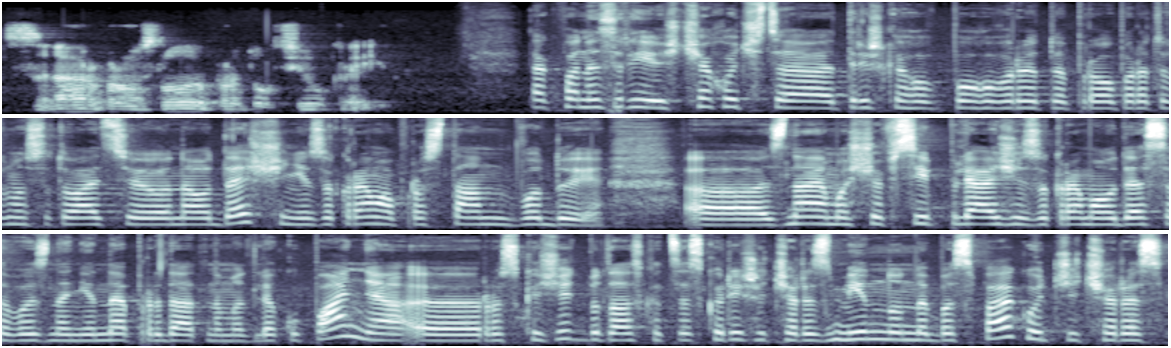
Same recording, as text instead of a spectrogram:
з агропромислової продукції України. Так, пане Сергію, ще хочеться трішки поговорити про оперативну ситуацію на Одещині, зокрема про стан води. Е, знаємо, що всі пляжі, зокрема Одеса, визнані непридатними для купання. Е, розкажіть, будь ласка, це скоріше через мінну небезпеку чи через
